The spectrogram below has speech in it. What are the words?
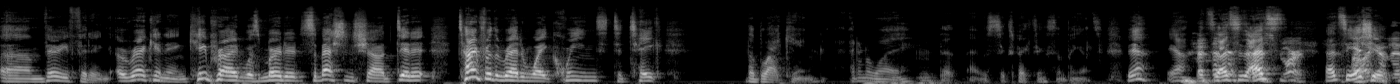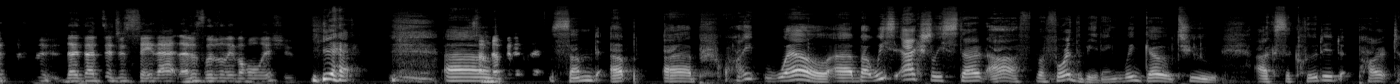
Um, very fitting. A reckoning. K Pride was murdered. Sebastian Shaw did it. Time for the red and white queens to take the Black King. I don't know why that I was expecting something else. Yeah, yeah. That's that's that's, short. that's the like issue. that, that, that, to just say that. That is literally the whole issue. Yeah. Summed Um, up in a summed up uh, quite well. Uh, but we actually start off before the beating. We go to a secluded part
